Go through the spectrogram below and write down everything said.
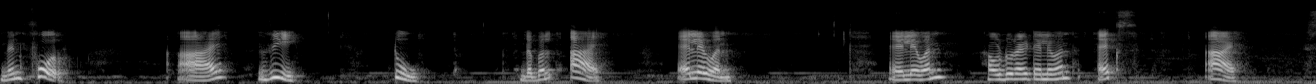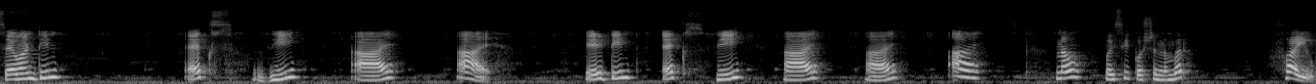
then 4 i v 2 double I. 11. 11. How to write 11? X I. 17. X V I I. 18. X V I I I. Now we see question number 5.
